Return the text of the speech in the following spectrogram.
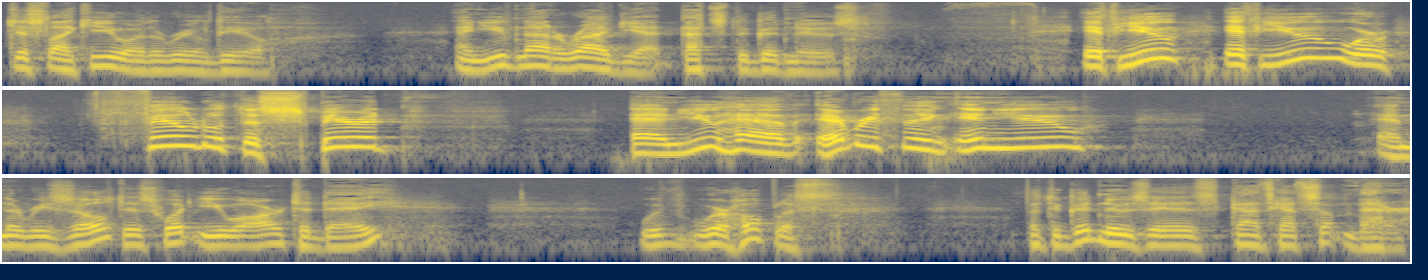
Just like you are the real deal. And you've not arrived yet. That's the good news. If you, if you were filled with the Spirit and you have everything in you and the result is what you are today, we are hopeless. But the good news is God's got something better.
